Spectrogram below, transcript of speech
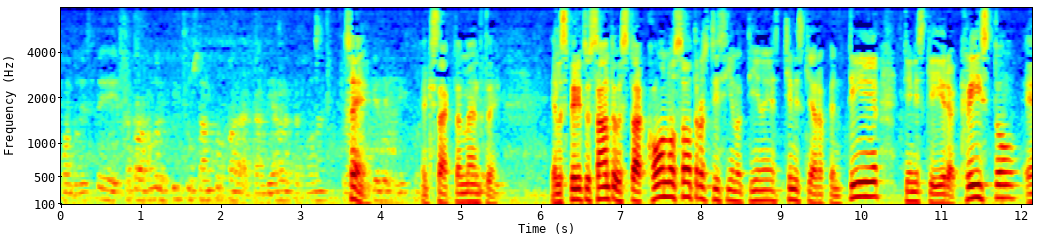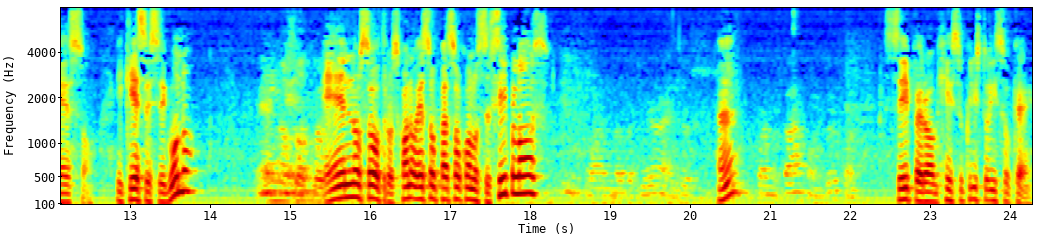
cuando este está trabajando el Espíritu Santo para cambiar a la persona. Sí, exactamente. El Espíritu Santo está con nosotros diciendo tienes, tienes que arrepentir, tienes que ir a Cristo, eso. ¿Y qué es el segundo? En nosotros. En nosotros. ¿Cuándo eso pasó con los discípulos? ¿Eh? Sí, pero Jesucristo hizo qué?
